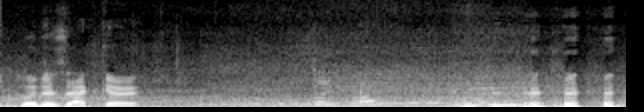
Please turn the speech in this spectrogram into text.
Where does that go?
